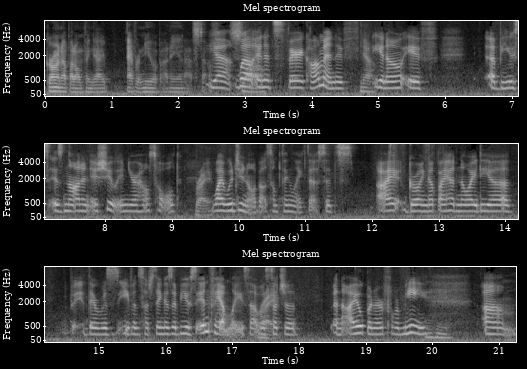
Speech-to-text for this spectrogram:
growing up I don't think I ever knew about any of that stuff. Yeah. So, Well, and it's very common if Yeah. you know if abuse is not an issue in your household. right. Why would you know about something like this? It's I growing up I had no idea there was even such thing as abuse in families. That was Right. such a an eye opener for me. Mhm. Um,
